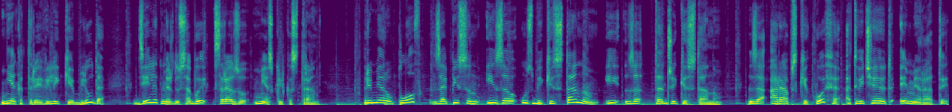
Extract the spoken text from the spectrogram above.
Некоторые великие блюда делят между собой сразу несколько стран. К примеру, плов записан и за Узбекистаном, и за Таджикистаном – за арабский кофе отвечают Эмираты,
